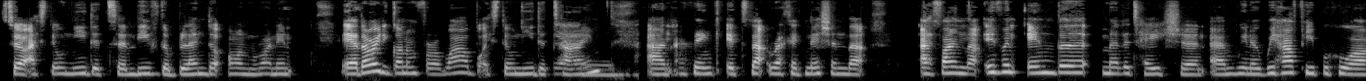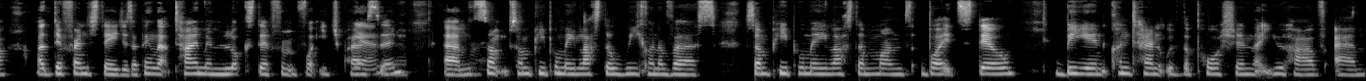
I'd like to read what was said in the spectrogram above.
So I still needed to leave the blender on running. It had already gone on for a while, but I still needed time. Yeah. And I think it's that recognition that I find that even in the meditation, um, you know, we have people who are at different stages. I think that timing looks different for each person. Yeah. Um, some some people may last a week on a verse, some people may last a month, but it's still being content with the portion that you have um,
